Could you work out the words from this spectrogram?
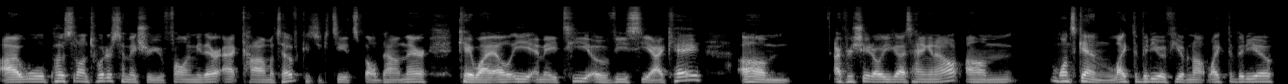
I will post it on Twitter, so make sure you're following me there at Kyle Matovcik because you can see it spelled down there K Y L E M A T O V C I K. Um, I appreciate all you guys hanging out. Um, once again, like the video if you have not liked the video.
